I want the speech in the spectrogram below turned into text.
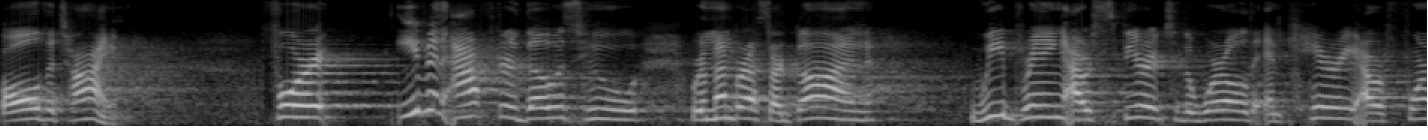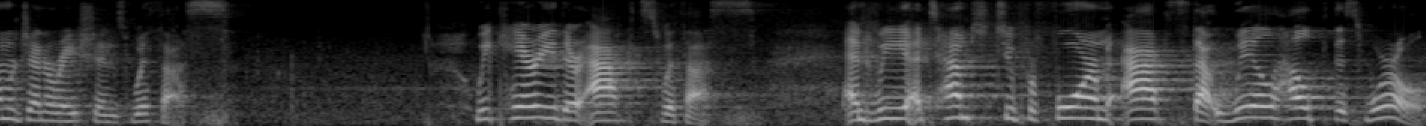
all the time. For even after those who remember us are gone, we bring our spirit to the world and carry our former generations with us. We carry their acts with us, and we attempt to perform acts that will help this world.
